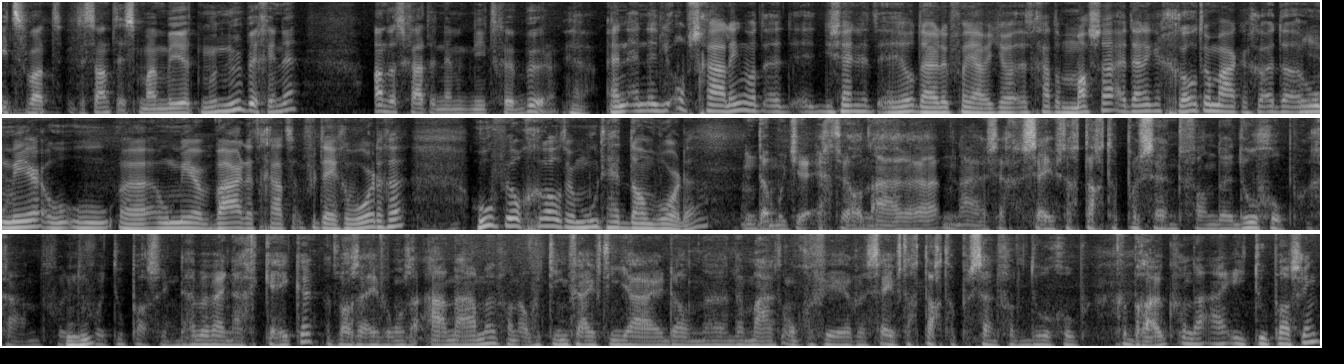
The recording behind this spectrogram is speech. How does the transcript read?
iets wat interessant is. Maar het moet nu beginnen, anders gaat het namelijk niet gebeuren. Ja. En, en die opschaling, want eh, die zijn het heel duidelijk van ja, weet je, wel, het gaat om massa uiteindelijk groter maken. Hoe meer, hoe, hoe, eh, hoe meer waarde het gaat vertegenwoordigen. Hoeveel groter moet het dan worden? Dan moet je echt wel naar, eh, naar zeg 70, 80 procent van de doelgroep gaan voor, Mhm. voor toepassing. Daar hebben wij naar gekeken. Dat was even onze aanname. Van over 10, 15 jaar dan, eh, dan maakt ongeveer eh, 70, 80 procent van de doelgroep gebruik van de AI-toepassing.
